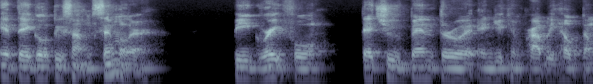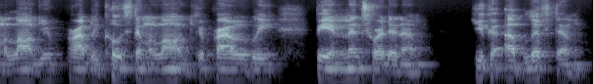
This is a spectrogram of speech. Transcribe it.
if they go through something similar, be grateful that you've been through it and you can probably help them along. You probably coach them along. You could probably be a mentor to them. You could uplift them,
